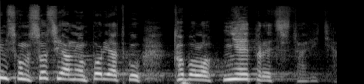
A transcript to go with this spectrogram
rímskom sociálnom poriadku to bolo nepredstaviteľné.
